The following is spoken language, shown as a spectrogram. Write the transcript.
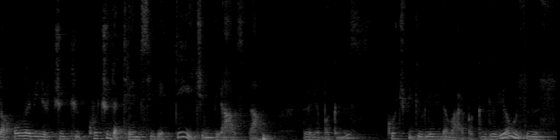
da olabilir. Çünkü koçu da temsil ettiği için biraz da böyle bakınız. Koç figürleri de var. Bakın görüyor musunuz?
